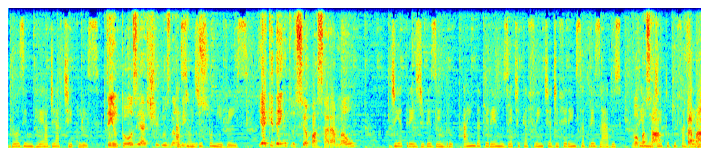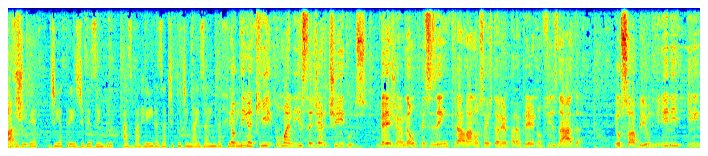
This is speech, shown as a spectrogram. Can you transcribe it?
12 um rea de artigos. Tenho 12 artigos não Ações lidos. disponíveis. E aqui dentro, se eu passar a mão, Dia 3 de dezembro, ainda queremos ética frente à diferença prezados. Vou Temos passar dito que fazer baixo. ter. Dia 3 de dezembro, as barreiras atitudinais ainda eu tenho aqui uma lista de artigos. Veja, eu não precisei entrar lá no site da Ler para Ver, não fiz nada. Eu só abri o Liri e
